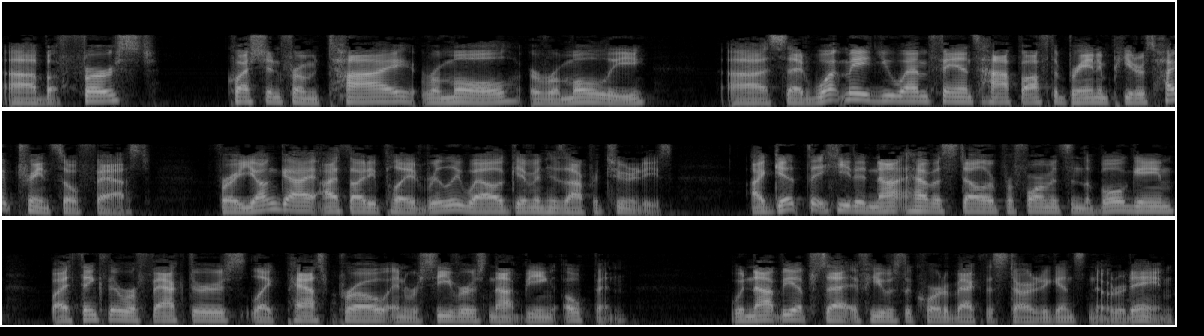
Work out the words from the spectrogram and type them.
Uh, but first, question from Ty Ramol or Ramoli uh, said, "What made UM fans hop off the Brandon Peters hype train so fast? For a young guy, I thought he played really well given his opportunities. I get that he did not have a stellar performance in the bowl game, but I think there were factors like pass pro and receivers not being open. Would not be upset if he was the quarterback that started against Notre Dame."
